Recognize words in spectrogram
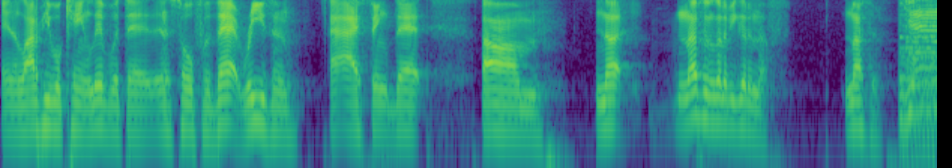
and a lot of people can't live with that. And so for that reason, I think that um, not nothing's gonna be good enough. Nothing. Yeah,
